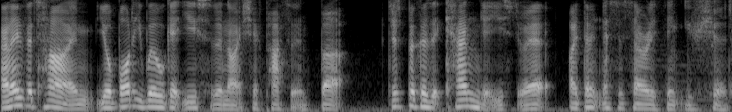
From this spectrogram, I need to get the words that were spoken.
And over time, your body will get used to the night shift pattern, but just because it can get used to it, I don't necessarily think you should.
